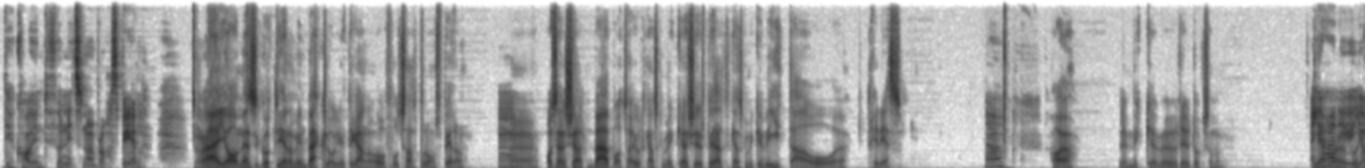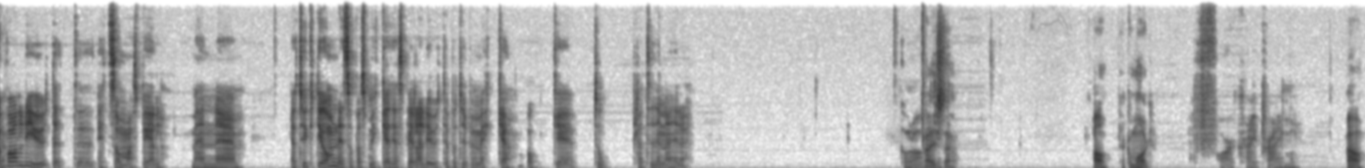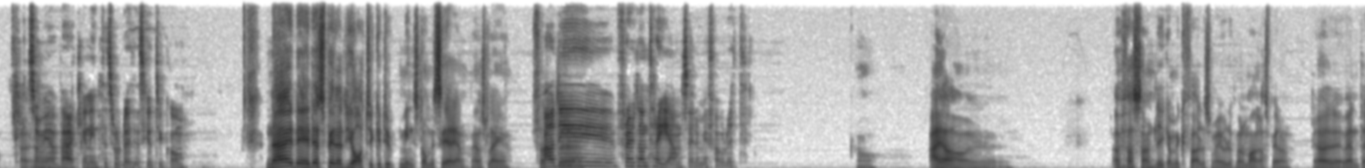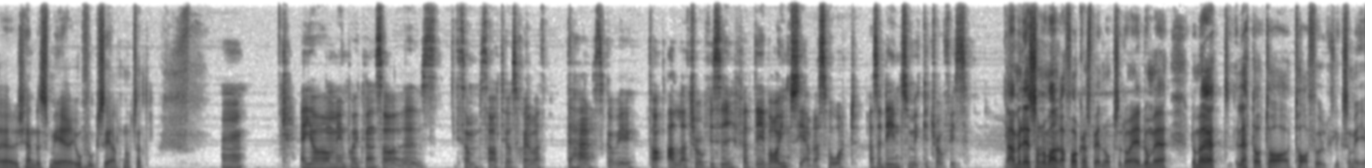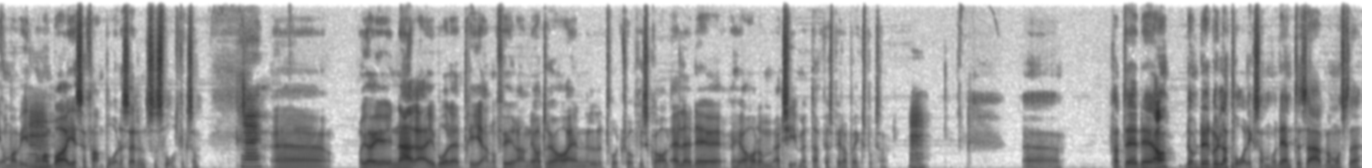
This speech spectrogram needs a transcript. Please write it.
Det har ju inte funnits några bra spel. Nej, jag har mest gått igenom min backlog lite grann och fortsatt på de spelen. Eh, och sen kört bärbart har jag gjort ganska mycket. Jag har spelat ganska mycket Vita och eh, 3DS. Ja. Har jag. Eller mycket överdrivet också men. Jag, hade ju, jag valde ju ut ett, eh, ett sommarspel. Men eh, jag tyckte ju om det så pass mycket att jag spelade ut det på typ en vecka och eh, tog platina i det. Kommer du ihåg? Ja just det. Ja, jag kommer ihåg. Far Cry Primal. Ja. Eh, Som jag verkligen inte trodde att jag skulle tycka om. Nej, det är det spelet jag tycker typ minst om i serien än så länge. Så ja, att, det eh, är, förutom trean så är det min favorit. Ja. Nej, jag har... eh, Jag fastnade inte lika mycket för det som jag gjorde med de andra spelen. Jag vet inte, det kändes mer ofokuserat på något sätt. Mm. Ja, Jag och min pojkvän sa, eh, liksom, sa till oss själva att det här ska vi ta alla trophies i. För att det var ju inte så jävla svårt. Alltså det är inte så mycket trophies. Nej men det är som de andra Far också. De är, de, är, de är rätt lätta att ta, ta fullt liksom i om man vill. Mm. Om man bara ger sig fram på det så är det inte så svårt liksom. Nej. Eh, och jag är nära i både trean och fyran. Jag tror jag har en eller två trophies kvar. Eller det, jag har de achievement där för jag spelar på Xboxen. Mm. Eh, för att det, det, ja, de, det rullar på liksom. Och det är inte så här att man måste,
